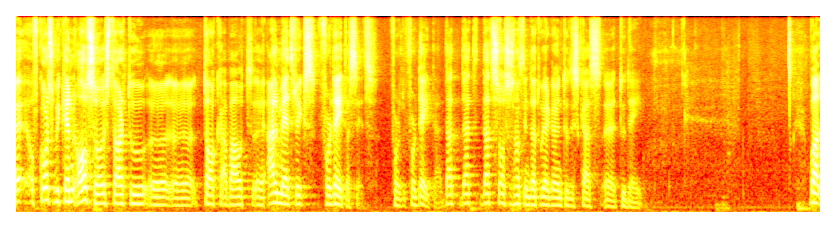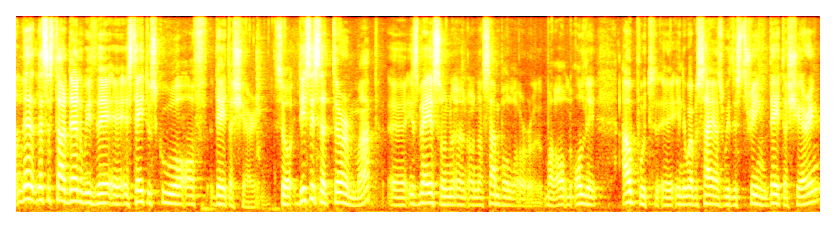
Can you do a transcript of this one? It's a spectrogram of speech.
Uh, of course, we can also start to uh, uh, talk about uh, Altmetrics for data sets, for, for data. That, that, that's also something that we are going to discuss today. Well, let, us start then with the status quo of data sharing. So this is a term map. Uh, it's based on, on, on, a sample or well, all, all the output uh, in the Web of Science with the string data sharing.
